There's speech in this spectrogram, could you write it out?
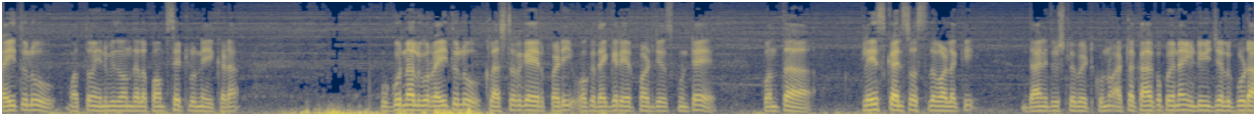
రైతులు మొత్తం ఎనిమిది వందల పంప్ సెట్లు ఉన్నాయి ఇక్కడ. ముగ్గురు నలుగురు రైతులు క్లస్టర్గా ఏర్పడి ఒక దగ్గర ఏర్పాటు చేసుకుంటే కొంత ప్లేస్ కలిసి వస్తుంది వాళ్ళకి. దాన్ని దృష్టిలో పెట్టుకున్నాం. అట్లా కాకపోయినా ఇండివిజువల్ కూడా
